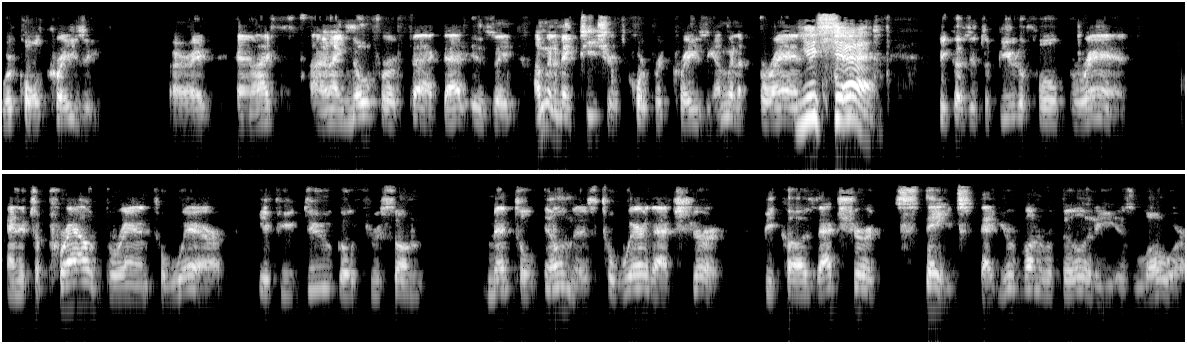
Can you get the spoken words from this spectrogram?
we're called crazy. All right. And I and I know for a fact that is a I'm gonna make t-shirts corporate crazy. I'm gonna brand You should. because it's a beautiful brand and it's a proud brand to wear if you do go through some mental illness to wear that shirt because that shirt states that your vulnerability is lower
